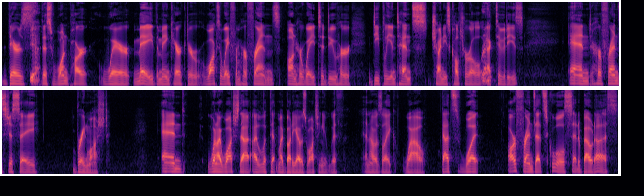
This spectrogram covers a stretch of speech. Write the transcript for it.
there's Yeah. this one part where Mei, the main character, walks away from her friends on her way to do her deeply intense Chinese cultural Right. activities. And her friends just say, brainwashed. And when I watched that, I looked at my buddy I was watching it with, and I was like, wow, that's what our friends at school said about us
